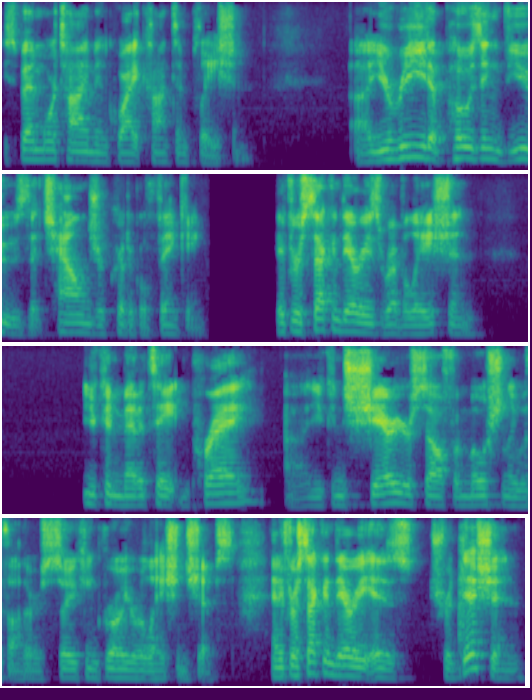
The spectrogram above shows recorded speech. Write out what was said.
You spend more time in quiet contemplation. Uh, you read opposing views that challenge your critical thinking. If your secondary is revelation, you can meditate and pray. Uh, you can share yourself emotionally with others so you can grow your relationships. And if your secondary is tradition,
